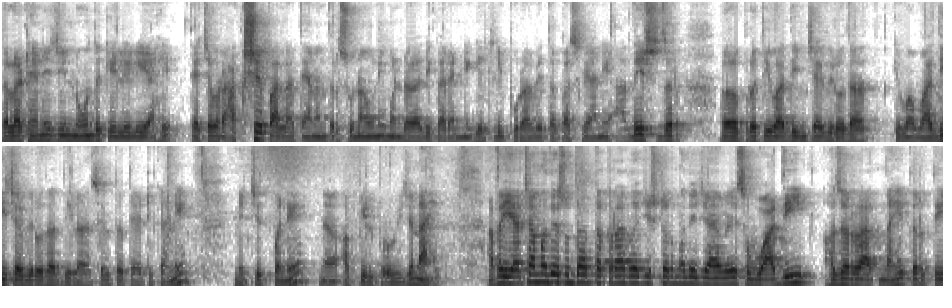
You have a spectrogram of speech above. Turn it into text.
तलाठ्याने जी नोंद केलेली आहे त्याच्यावर आक्षेप आला त्यानंतर सुनावणी मंडळ अधिकाऱ्यांनी घेतली पुरावे तपासले आणि आदेश जर प्रतिवादींच्या विरोधात किंवा वादीच्या विरोधात दिला असेल तर त्या ठिकाणी निश्चितपणे अपील प्रोव्हिजन आहे. आता याच्यामध्ये सुद्धा तक्रार रजिस्टरमध्ये ज्यावेळेस वादी हजर राहत नाही तर ते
